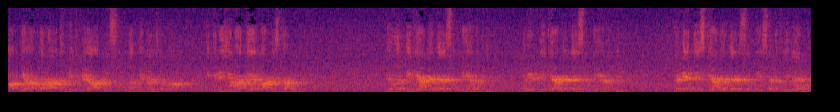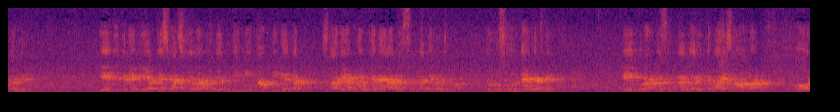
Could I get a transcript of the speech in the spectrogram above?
آپ یہاں پر آج لکھ رہے لیں آج سنت والجماع کتنی جماعتیں ہیں پاکستان میں؟ دیوبندی کیا کہتا ہے؟ سنی حنفی۔ رنڈی کیا کہتا ہے؟ سنی حنفی۔ اہل حدیث کیا کہتا ہے؟ سنی سلفی غیر متعلق۔ یہ جتنے بھی اپنے سیاسی جماعتوں کے دینی نام نہیں لیتا، سارے اپنے ہم کہتے ہیں، آج سنت والجماع تو اصول طے کر لیں۔ کہ قرآن و سنت اور اتباع صحابہ اور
